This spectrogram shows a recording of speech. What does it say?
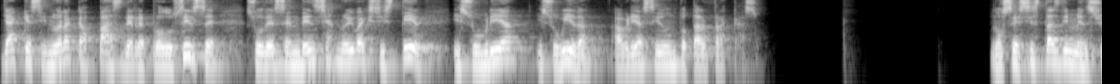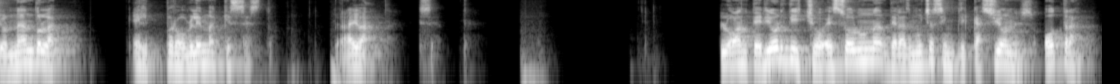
ya que si no era capaz de reproducirse, su descendencia no iba a existir y su, y su vida habría sido un total fracaso. No sé si estás dimensionando la, el problema que es esto, pero ahí va. Lo anterior dicho es solo una de las muchas implicaciones. Otra,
